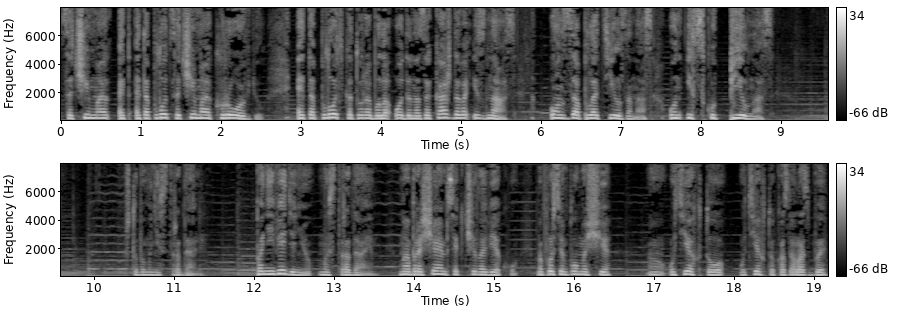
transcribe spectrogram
сочимая, это, это плоть, сочимая кровью. Это плоть, которая была отдана за каждого из нас. Он заплатил за нас. Он искупил нас, чтобы мы не страдали. По неведению мы страдаем. Мы обращаемся к человеку. Мы просим помощи э, у тех, кто, у тех, кто, казалось бы,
